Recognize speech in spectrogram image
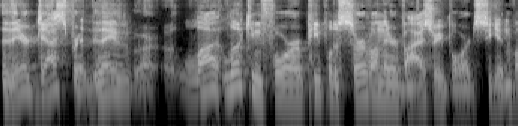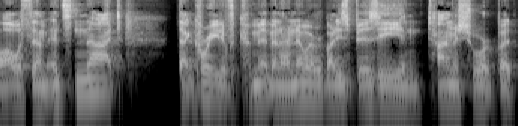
they're desperate. They are looking for people to serve on their advisory boards to get involved with them. It's not that great of a commitment. I know everybody's busy and time is short, but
